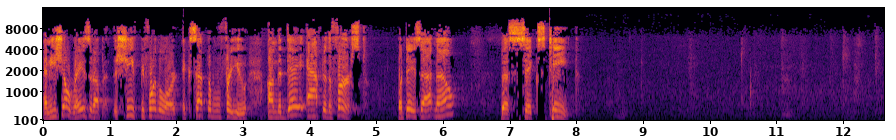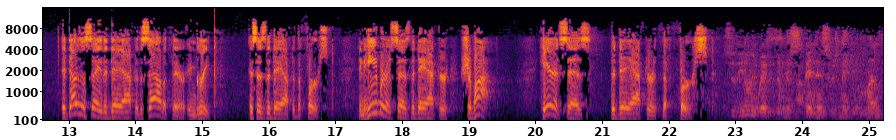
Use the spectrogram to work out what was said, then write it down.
And he shall raise it up, the sheaf before the Lord, acceptable for you, on the day after the first. What day is that now? The 16th. It doesn't say the day after the Sabbath there in Greek. It says the day after the first. In Hebrew, it says the day after Shabbat. Here it says the day after the first. So the only way for them to spin this was make it Monday.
